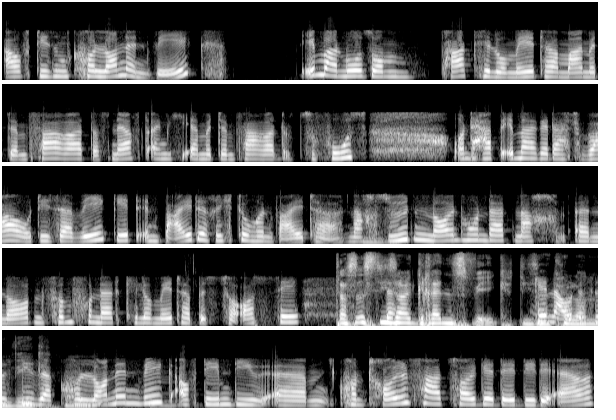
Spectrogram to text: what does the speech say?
auf diesem Kolonnenweg immer nur so ein paar Kilometer, mal mit dem Fahrrad. Das nervt eigentlich eher mit dem Fahrrad zu Fuß und habe immer gedacht, wow, dieser Weg geht in beide Richtungen weiter. Nach mhm. Süden 900, nach äh, Norden 500 Kilometer bis zur Ostsee. Das ist dieser das, Grenzweg, dieser genau, Kolonnenweg. Genau, das ist dieser mhm. Kolonnenweg, auf dem die ähm, Kontrollfahrzeuge der DDR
